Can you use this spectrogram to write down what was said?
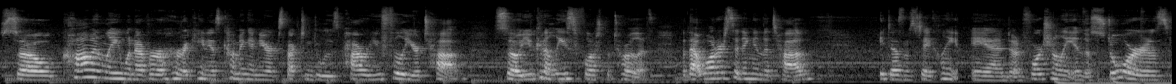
So commonly whenever a hurricane is coming and you're expecting to lose power, you fill your tub. So you can at least flush the toilets. But that water sitting in the tub, it doesn't stay clean. And unfortunately in the stores,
